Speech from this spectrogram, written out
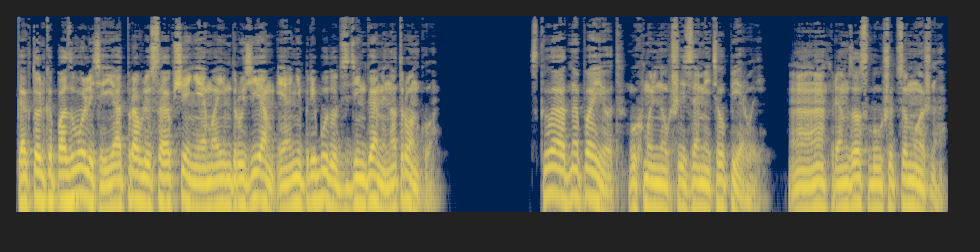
Как только позволите, я отправлю сообщение моим друзьям, и они прибудут с деньгами на тронку. Складно поет, ухмыльнувшись, заметил первый. Ага, прям заслушаться можно.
